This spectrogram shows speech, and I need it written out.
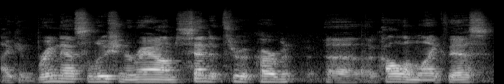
I can bring that solution around, send it through a carbon, uh, a column like this,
